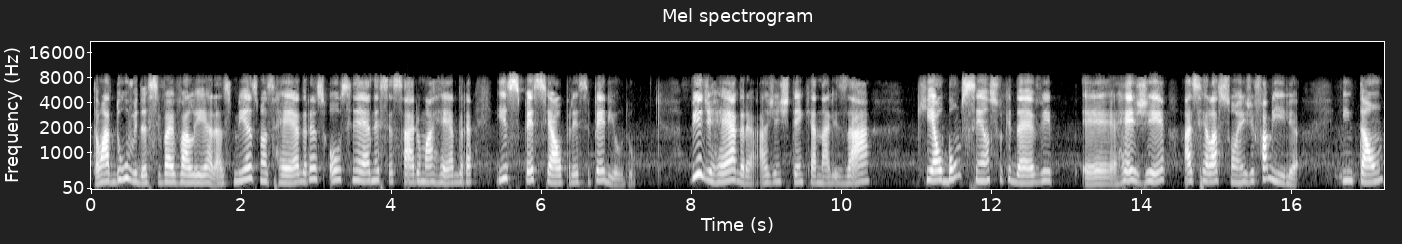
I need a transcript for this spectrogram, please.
Então, a dúvida se vai valer as mesmas regras ou se é necessário uma regra especial para esse período. Via de regra, a gente tem que analisar que é o bom senso que deve é, reger as relações de família. Então,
